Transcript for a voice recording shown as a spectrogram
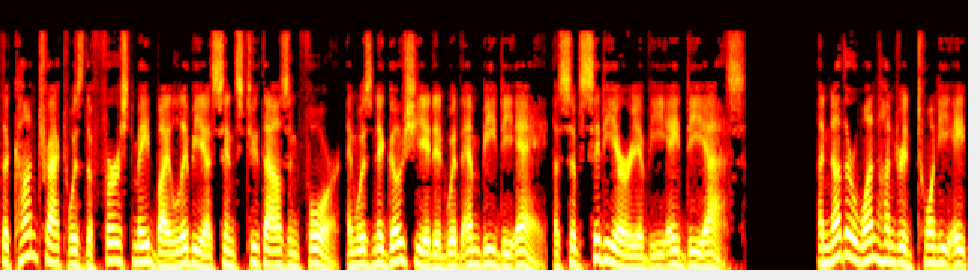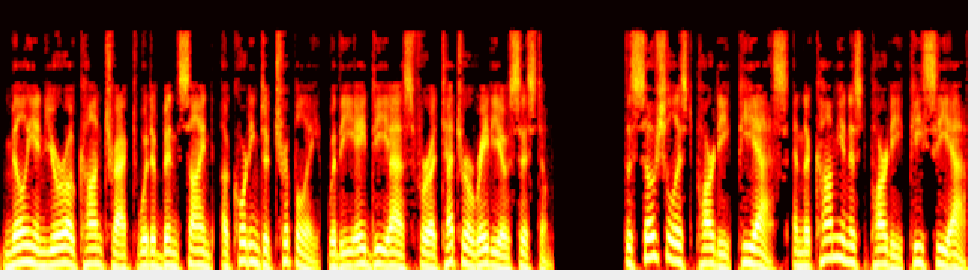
The contract was the first made by Libya since 2004, and was negotiated with MBDA, a subsidiary of EADS. Another €128 million Euro contract would have been signed, according to Tripoli, with EADS for a Tetra radio system. The Socialist Party (PS) and the Communist Party (PCF)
